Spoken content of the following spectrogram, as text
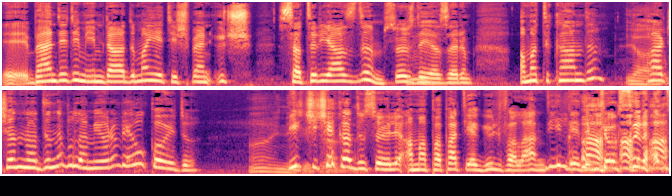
E, ben dedim imdadıma yetiş ben üç satır yazdım söz de hmm. yazarım ama tıkandım. Ya. Parçanın adını bulamıyorum ve o koydu. Ay, bir güzel. çiçek adı söyle ama papatya gül falan değil dedim çok sıradan.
